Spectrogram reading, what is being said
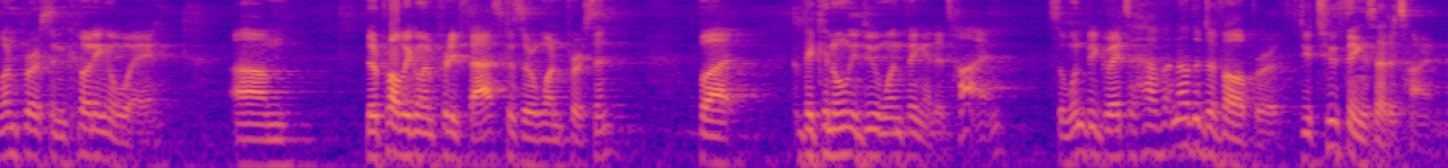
one person coding away. Um, they're probably going pretty fast because they're one person, but they can only do one thing at a time. So wouldn't be great to have another developer do two things at a time?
